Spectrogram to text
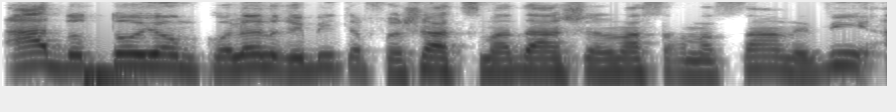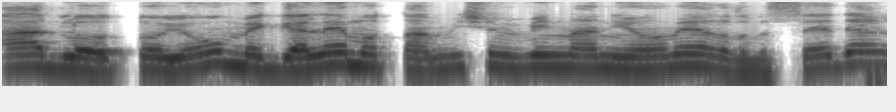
עד אותו יום, כולל ריבית הפרשי הצמדה של מס הכנסה, מביא עד לאותו יום, מגלם אותם, מי שמבין מה אני אומר, זה בסדר,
